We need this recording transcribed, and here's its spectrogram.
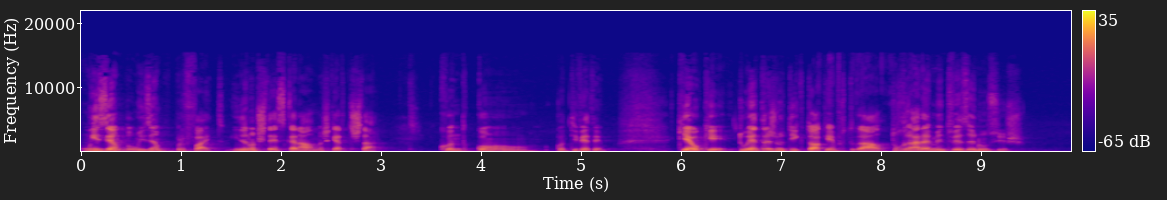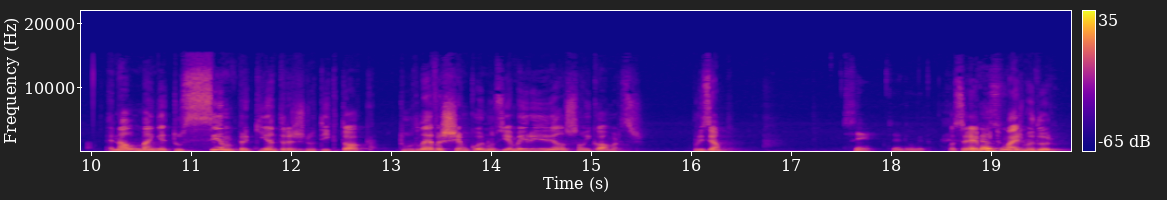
Um exemplo, um exemplo perfeito. Ainda não testei esse canal, mas quero testar quando, com, quando tiver tempo. Que é o quê? Tu entras no TikTok em Portugal, tu raramente vês anúncios. Na Alemanha, tu sempre que entras no TikTok, tu levas sempre com o anúncio. E a maioria deles são e-commerces. Por exemplo. Sim, sem dúvida. Ou seja, acaso, é muito mais maduro.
